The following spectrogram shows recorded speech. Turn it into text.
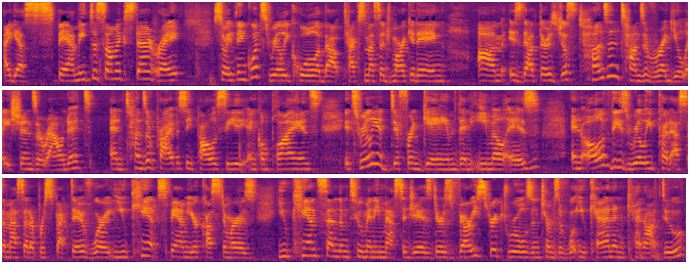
I guess, spammy to some extent, right? So I think what's really cool about text message marketing um, is that there's just tons and tons of regulations around it and tons of privacy policy and compliance. It's really a different game than email is. And all of these really put SMS at a perspective where you can't spam your customers, you can't send them too many messages. There's very strict rules in terms of what you can and cannot do,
